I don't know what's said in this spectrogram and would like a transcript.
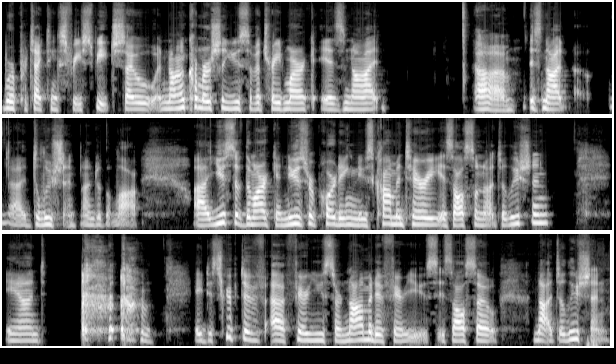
we're protecting free speech. So non-commercial use of a trademark is not uh, is not uh, dilution under the law. Uh, use of the mark in news reporting, news commentary is also not dilution, and a descriptive uh, fair use or nominative fair use is also not dilution.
